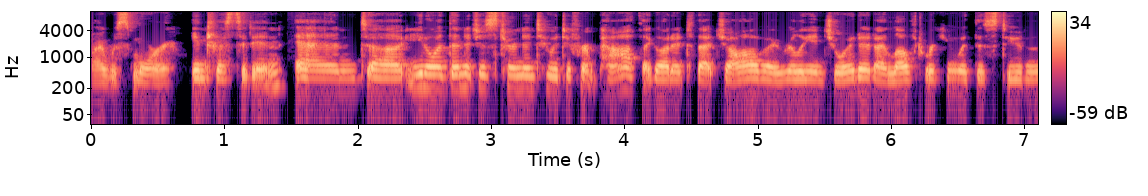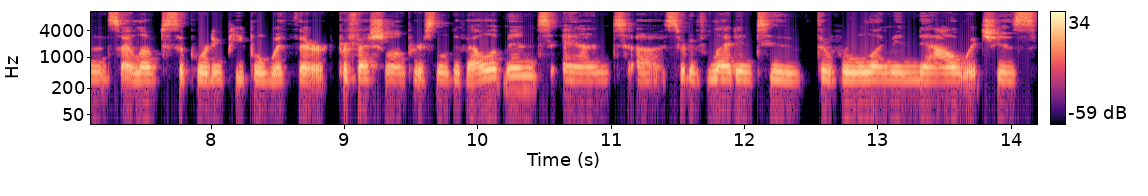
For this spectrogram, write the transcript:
I was more interested in. And, uh, you know, then it just turned into a different path. I got into that job. I really enjoyed it. I loved working with the students. I loved supporting people with their professional and personal development and uh, sort of led into the role I'm in now, which is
